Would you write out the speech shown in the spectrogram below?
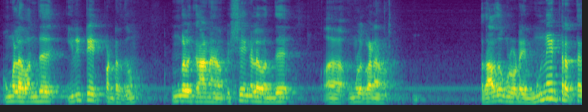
உங்களை வந்து இரிட்டேட் பண்ணுறதும் உங்களுக்கான விஷயங்களை வந்து உங்களுக்கான அதாவது உங்களுடைய முன்னேற்றத்தை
